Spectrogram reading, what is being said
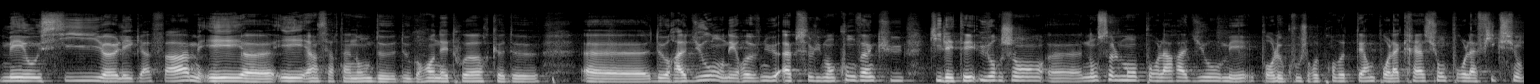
les GAFAM et, un certain nombre de, grands networks de, de radio. On est revenu absolument convaincus qu'il était urgent, non seulement pour la radio, mais pour le coup, je reprends votre terme, pour la création, pour la fiction.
